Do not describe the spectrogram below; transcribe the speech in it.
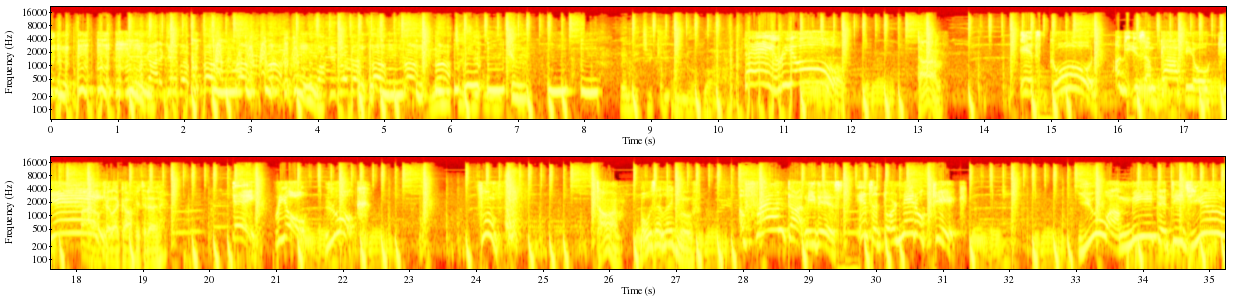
I gotta give up. Uh, uh, uh, the funky rhythm. Uh, uh, uh. Hey, Ryo! Tom, It's cold. I'll get you some coffee, okay? I don't feel like coffee today. Hey, Ryo, look! Hmm, Tom, what was that leg move? a friend taught me this. It's a tornado kick. You want me to teach you?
